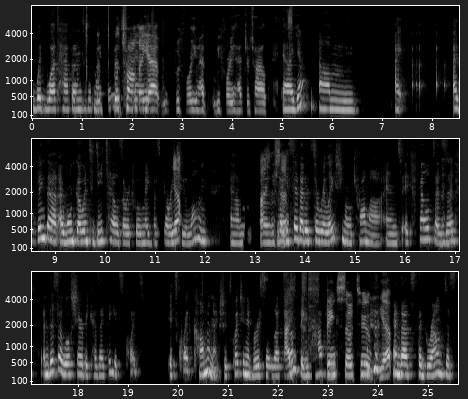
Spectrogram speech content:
with what happened with my the, the, trauma yeah before you had before you had your child uh, yeah um, i i think that i won't go into details or it will make the story too long um, I understand. But I can say that it's a relational trauma, and it felt as mm-hmm. if, and this I will share because I think it's quite, it's quite common actually. It's quite universal that something happens. I happened. think so too. Yep. and that's the ground just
